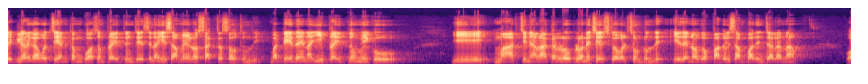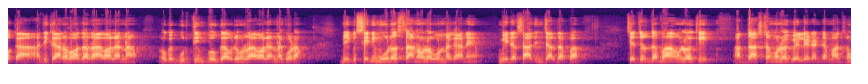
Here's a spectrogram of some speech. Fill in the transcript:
రెగ్యులర్గా వచ్చే ఇన్కమ్ కోసం ప్రయత్నం చేసినా ఈ సమయంలో సక్సెస్ అవుతుంది. బట్ ఏదైనా ఈ ప్రయత్నం మీకు ఈ మార్చి నెలాఖరు లోపులోనే చేసుకోవాల్సి ఉంటుంది. ఏదైనా ఒక పదవి సంపాదించాలన్నా ఒక అధికార హోదా రావాలన్నా ఒక గుర్తింపు గౌరవం రావాలన్నా కూడా మీకు శని మూడో స్థానంలో ఉండగానే మీరు సాధించాలి తప్ప చతుర్థ భావంలోకి అర్ధాష్టమంలోకి వెళ్ళాడంటే మాత్రం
